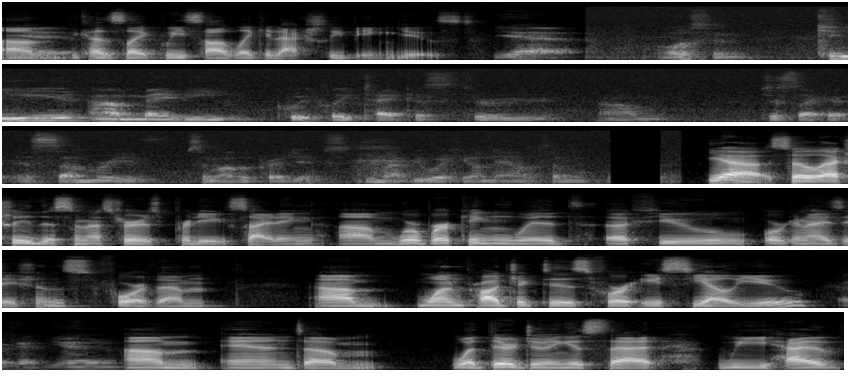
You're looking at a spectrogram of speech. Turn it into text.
um, because like we saw like it actually being used Yeah, awesome. Can you um, maybe quickly take us through um, just like a, a summary of some other projects you might be working on now? Some yeah so actually this semester is pretty exciting um, we're working with a few organizations four of them um, one project is for aclu okay, yeah, yeah. Um, and um, what they're doing is that we have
